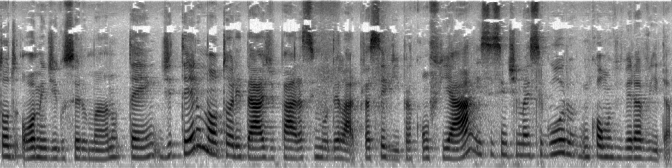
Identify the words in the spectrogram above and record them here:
todo homem, digo ser humano, tem de ter uma autoridade para se modelar, para seguir, para confiar e se sentir mais seguro em como viver a vida.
